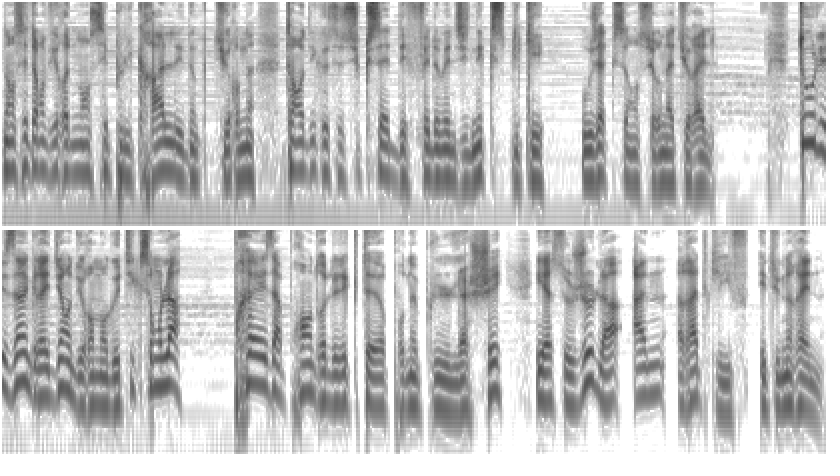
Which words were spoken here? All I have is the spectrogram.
dans cet environnement sépulcral et nocturne, tandis que se succèdent des phénomènes inexpliqués aux accents surnaturels. Tous les ingrédients du roman gothique sont là, prêts à prendre le lecteur pour ne plus le lâcher, et à ce jeu-là, Anne Radcliffe est une reine.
